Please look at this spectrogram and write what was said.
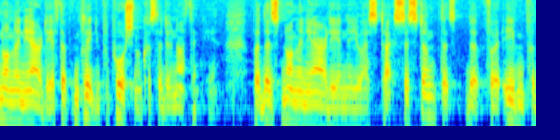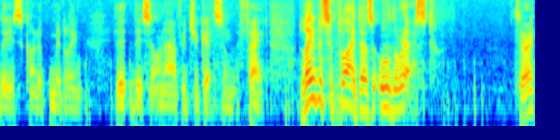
nonlinearity, if they're completely proportional, because they do nothing here. But there's nonlinearity in the US tax system that's, that for, even for these kind of middling this on average you get some effect. Labor supply does all the rest. Sorry?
